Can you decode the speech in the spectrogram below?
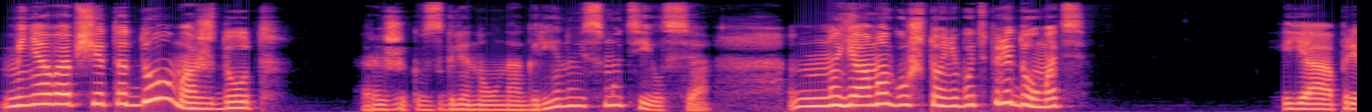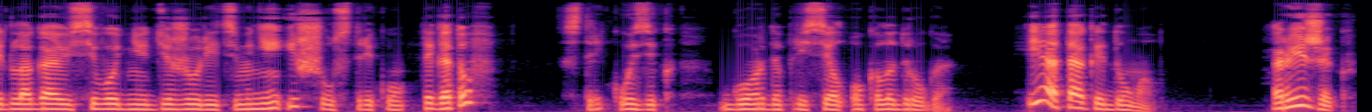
Меня вообще-то дома ждут. Рыжик взглянул на Грину и смутился. Но я могу что-нибудь придумать. «Я предлагаю сегодня дежурить мне и Шустрику. Ты готов?» Стрекозик гордо присел около друга. «Я так и думал». «Рыжик,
